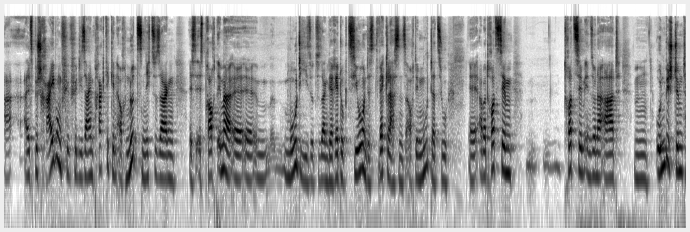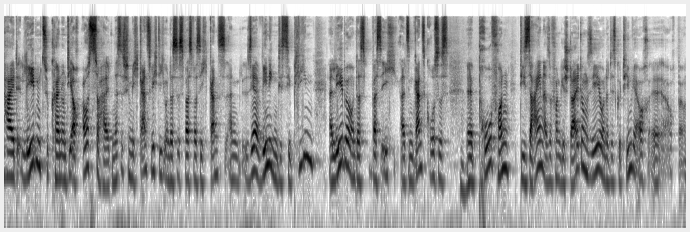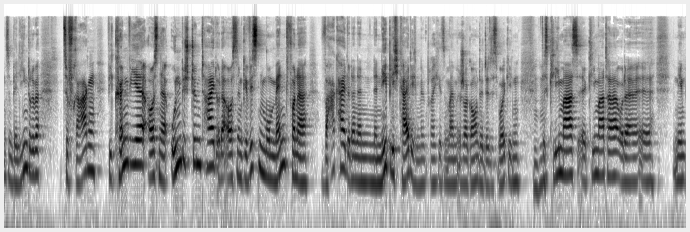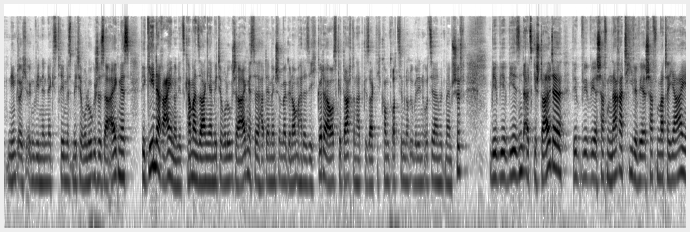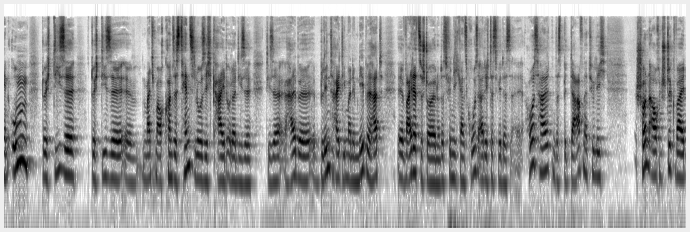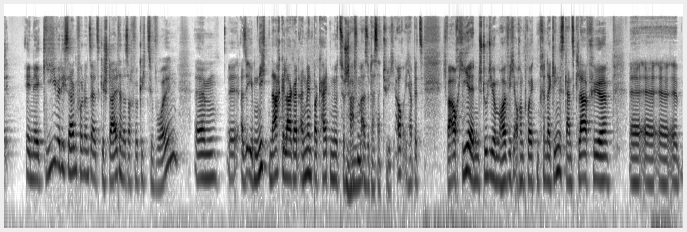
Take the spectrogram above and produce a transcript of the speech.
als Beschreibung für, für Designpraktiken auch nutzen, nicht zu sagen, es, es braucht immer äh, äh, Modi sozusagen der Reduktion, des Weglassens, auch den Mut dazu, äh, aber trotzdem, trotzdem in so einer Art mh, hm, Unbestimmtheit leben zu können und die auch auszuhalten. Das ist für mich ganz wichtig und das ist was, was ich ganz an sehr wenigen Disziplinen erlebe und das, was ich als ein ganz großes äh, Pro von Design, also von Gestaltung sehe und da diskutieren wir auch, äh, auch bei uns in Berlin drüber, zu fragen, wie können wir aus einer Unbestimmtheit oder aus einem gewissen Moment von einer Wahrheit oder einer, einer Nebligkeit, ich spreche jetzt in meinem Jargon des Wolkigen, mhm. des Klimas, äh, Klimata oder äh, nehmt, nehmt euch irgendwie ein extremes meteorologisches Ereignis. Wir gehen da rein und jetzt kann man sagen, ja, meteorologische Ereignisse hat der Mensch immer genommen, hat er sich Götter ausgedacht und hat gesagt, ich komme trotzdem noch über den Ozean mit meinem Schiff. Wir, wir, wir sind als Gestalter, wir, wir, wir schaffen Narrative, wir erschaffen Materialien, um durch diese durch diese äh, manchmal auch Konsistenzlosigkeit oder diese, diese halbe Blindheit, die man im Nebel hat, äh, weiterzusteuern. Und das finde ich ganz großartig, dass wir das äh, aushalten. Das bedarf natürlich schon auch ein Stück weit Energie, würde ich sagen, von uns als Gestaltern, das auch wirklich zu wollen. Ähm, äh, also eben nicht nachgelagert Anwendbarkeiten nur zu schaffen. Mhm. Also das natürlich auch. Ich habe jetzt, ich war auch hier im Studium häufig auch in Projekten drin, da ging es ganz klar für äh, äh, äh,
